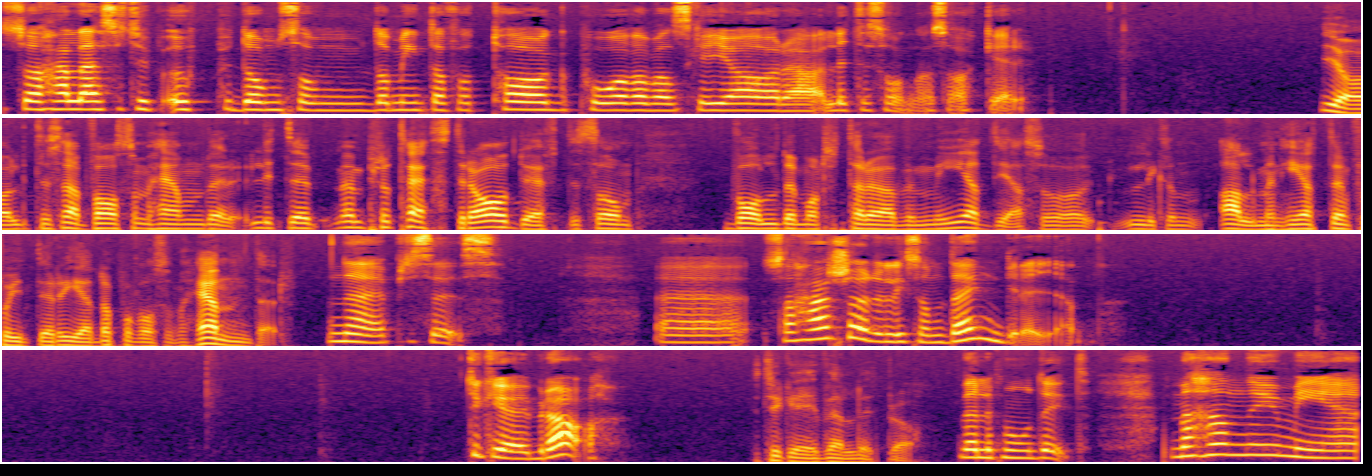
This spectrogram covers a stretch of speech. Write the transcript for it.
Så han läser typ upp de som de inte har fått tag på, vad man ska göra, lite sådana saker. Ja, lite så här vad som händer, lite en protestradio eftersom Voldemort tar över media så liksom allmänheten får inte reda på vad som händer. Nej, precis. Eh, så han körde liksom den grejen. Tycker jag är bra. Det tycker jag är väldigt bra. Väldigt modigt. Men han är ju med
